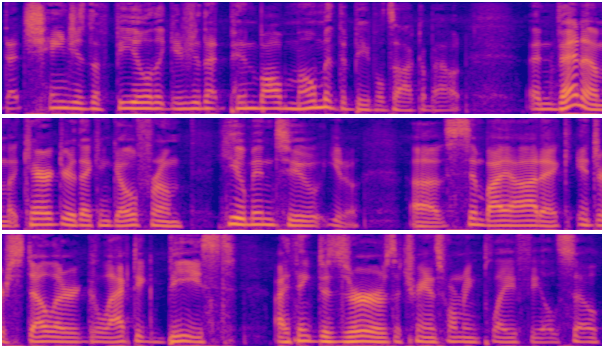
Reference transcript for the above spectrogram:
that changes the feel, that gives you that pinball moment that people talk about. And Venom, a character that can go from human to you know uh, symbiotic, interstellar, galactic beast, I think deserves a transforming play field. So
